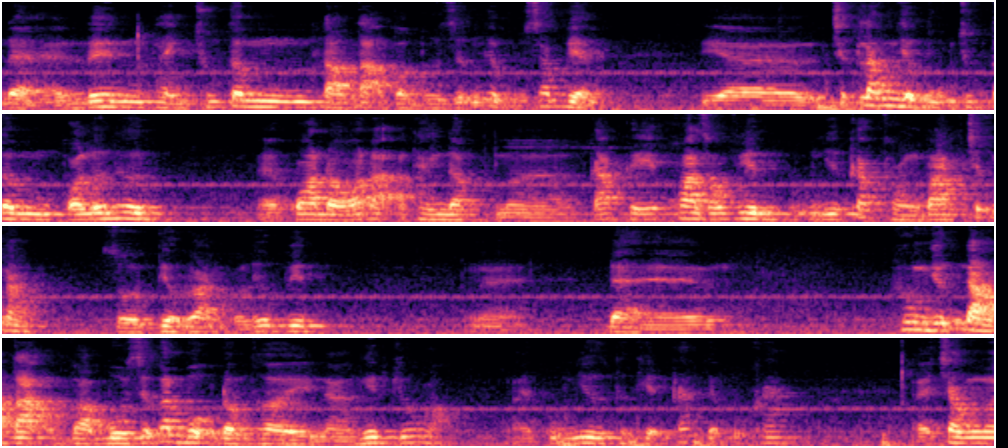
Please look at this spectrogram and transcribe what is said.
để lên thành trung tâm đào tạo và bồi dưỡng nghiệp vụ sát biển thì ờ, chức năng nhiệm vụ trung tâm có lớn hơn. Qua đó đã thành lập các cái khoa giáo viên cũng như các phòng ban chức năng rồi tiểu đoàn của lớp viên. Để không những đào tạo và bồi dưỡng cán bộ, đồng thời là nghiên cứu học cũng như thực hiện các nhiệm vụ khác. Trong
